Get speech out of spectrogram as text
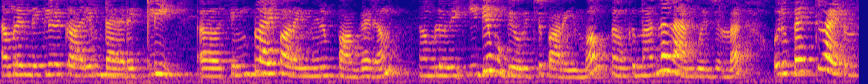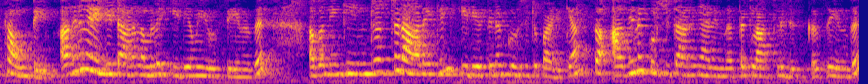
നമ്മൾ എന്തെങ്കിലും ഒരു കാര്യം ഡയറക്റ്റ്ലി സിമ്പിളായി പറയുന്നതിന് പകരം നമ്മളൊരു ഇഡിയം ഉപയോഗിച്ച് പറയുമ്പോൾ നമുക്ക് നല്ല ലാംഗ്വേജ് ഉള്ള ഒരു ബെറ്റർ ആയിട്ടുള്ള സൗണ്ട് ചെയ്യും. അതിന് വേണ്ടിയിട്ടാണ് നമ്മൾ ഇഡിയം യൂസ് ചെയ്യുന്നത്. അപ്പോൾ നിങ്ങൾക്ക് ഇൻട്രസ്റ്റഡ് ആണെങ്കിൽ ഇഡിയത്തിനെ കുറിച്ചിട്ട് പഠിക്കാം. സോ അതിനെ കുറിച്ചിട്ടാണ് ഞാൻ ഇന്നത്തെ ക്ലാസ്സിൽ ഡിസ്കസ് ചെയ്യുന്നത്.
